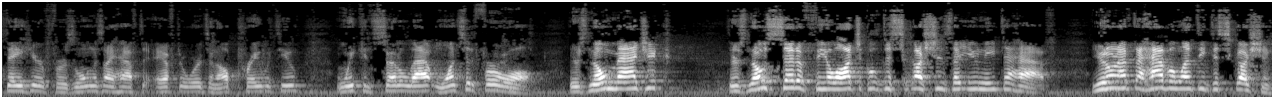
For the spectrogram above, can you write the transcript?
stay here for as long as I have to afterwards, and I'll pray with you, and we can settle that once and for all. There's no magic, there's no set of theological discussions that you need to have. You don't have to have a lengthy discussion.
